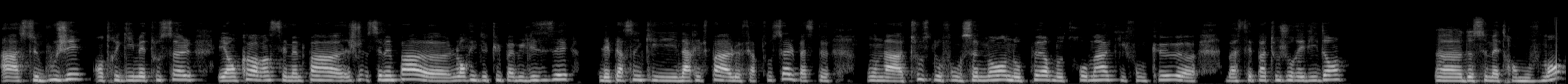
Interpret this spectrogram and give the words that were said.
à se bouger entre guillemets tout seul. Et encore hein, c'est même pas je- c'est même pas euh, l'envie de culpabiliser les personnes qui n'arrivent pas à le faire tout seul parce que on a tous nos fonctionnements nos peurs nos traumas qui font que euh, bah c'est pas toujours évident euh, de se mettre en mouvement.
